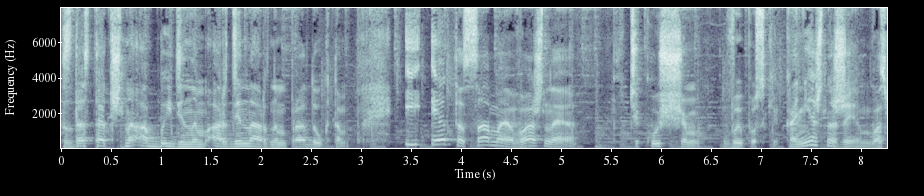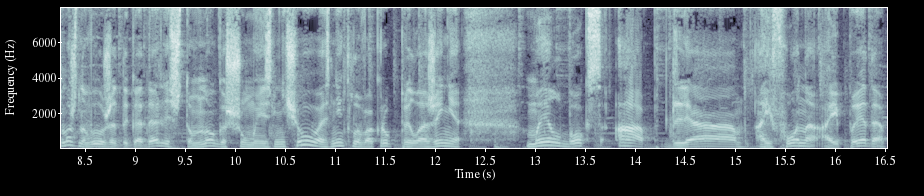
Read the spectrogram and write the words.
с достаточно обыденным, ординарным продуктом. И это самое важное текущем выпуске. Конечно же, возможно, вы уже догадались, что много шума из ничего возникло вокруг приложения Mailbox App для iPhone, iPad.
